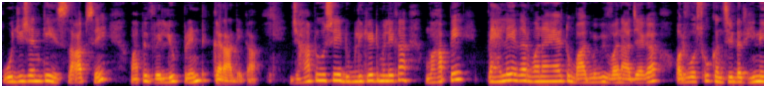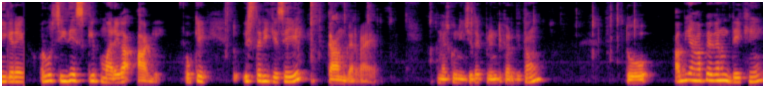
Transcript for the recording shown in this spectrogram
पोजीशन के हिसाब से वहाँ पे वैल्यू प्रिंट करा देगा। जहाँ पे उसे डुप्लीकेट मिलेगा, वहाँ पे पहले अगर वन आया है तो बाद में भी वन आ जाएगा और वो उसको कंसिडर ही नहीं करेगा और वो सीधे स्किप मारेगा आगे। ओके तो इस तरीके से ये काम कर रहा है। मैं इसको नीचे तक प्रिंट कर देता हूँ। तो अब यहाँ पे अगर हम देखें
